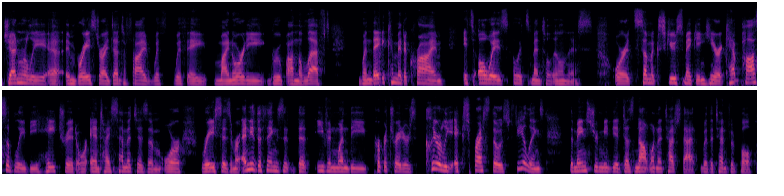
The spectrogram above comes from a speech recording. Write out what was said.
generally uh, embraced or identified with with a minority group on the left when they commit a crime, it's always, oh, it's mental illness or it's some excuse making here. It can't possibly be hatred or anti Semitism or racism or any of the things that, that even when the perpetrators clearly express those feelings, the mainstream media does not want to touch that with a 10 foot pole.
